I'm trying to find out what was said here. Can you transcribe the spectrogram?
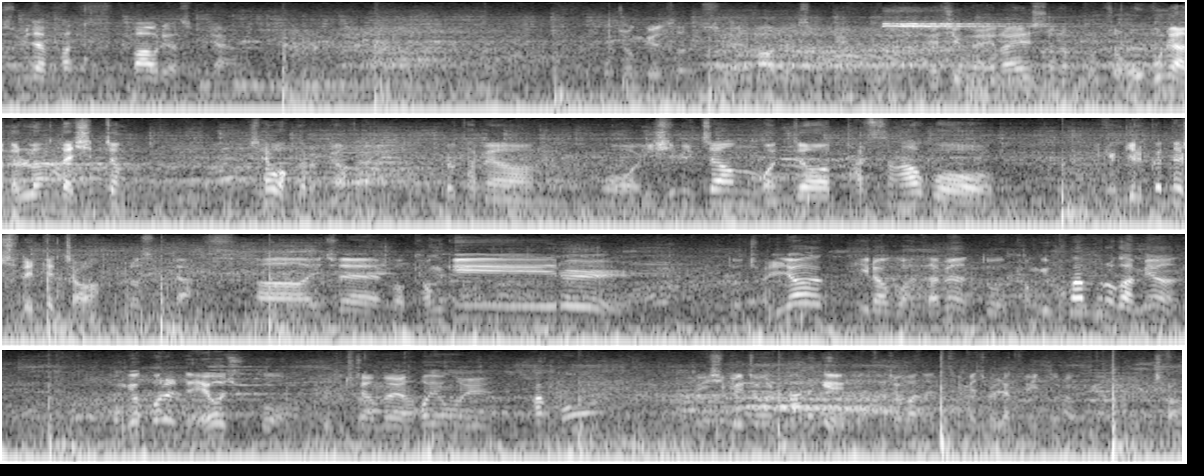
수비자 파, 파울이었습니다. 안 흘렀는데 10점 채웠거든요. 그렇다면 뭐 21점 먼저 달성하고 이 경기를 끝낼 수도 있겠죠. 그렇습니다. 어, 이제 뭐 경기를 또 전략이라고 한다면 또 경기 후반부로 가면 공격권을 내어주고 득점을 허용을 하고 또 21점을 빠르게 가져가는 팀의 전략도 있더라고요. 그렇죠.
